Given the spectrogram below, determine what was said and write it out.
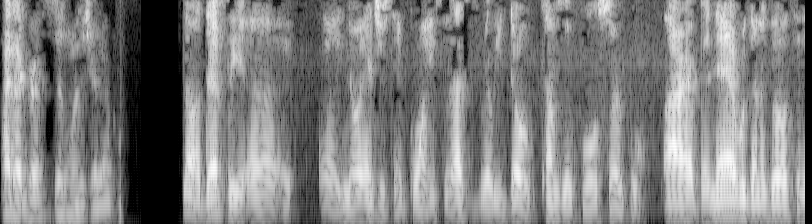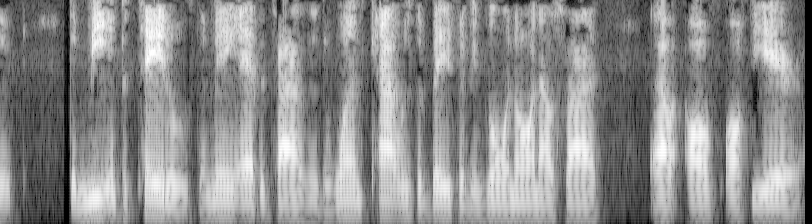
I digress. Just wanted to share that. Point. No, definitely, uh, uh, you know, interesting point. So that's really dope. Comes in full circle. All right, but now we're gonna go to the the meat and potatoes, the main appetizer, the one countless debates have been going on outside, out off off the air.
